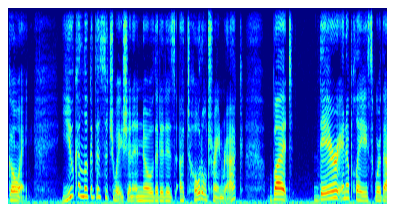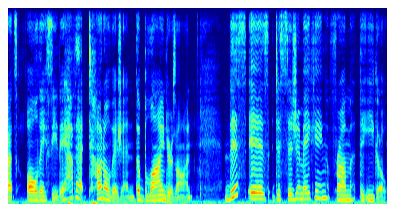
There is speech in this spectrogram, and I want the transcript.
going. You can look at this situation and know that it is a total train wreck, but they're in a place where that's all they see. They have that tunnel vision, the blinders on. This is decision making from the ego,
